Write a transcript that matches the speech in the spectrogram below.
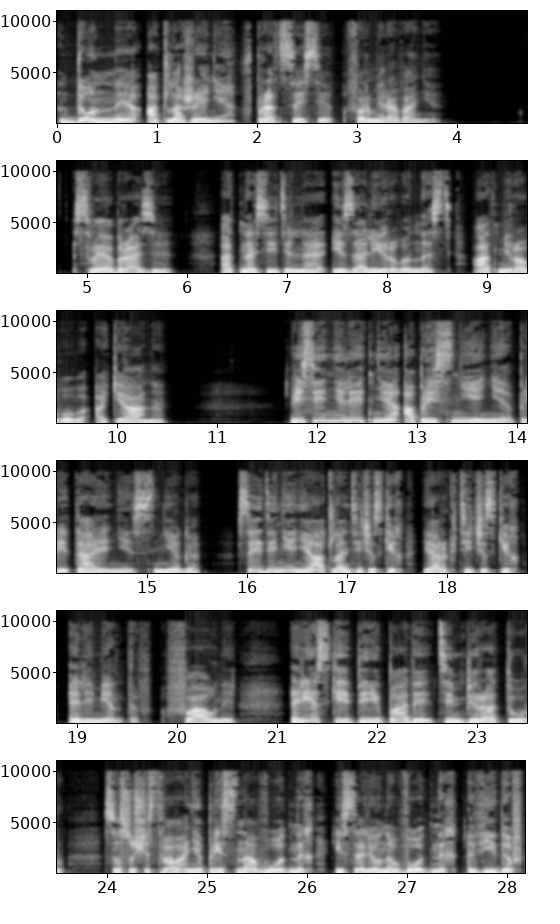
донные отложения в процессе формирования своеобразие, относительная изолированность от мирового океана, весенне-летнее опреснение при таянии снега, соединение атлантических и арктических элементов фауны, резкие перепады температур – сосуществование пресноводных и соленоводных видов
